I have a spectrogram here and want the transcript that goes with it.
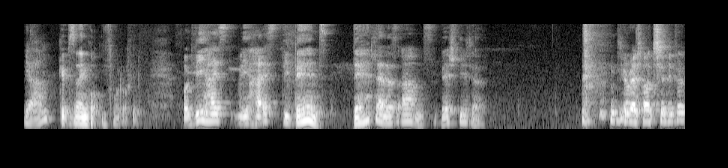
Ja. gibt es ein Gruppenfoto. Und wie heißt, wie heißt die Band? Der Headliner des Abends. Wer spielt da? Die Red Hot Chili Pe-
